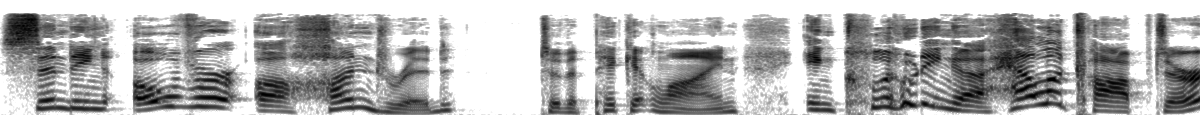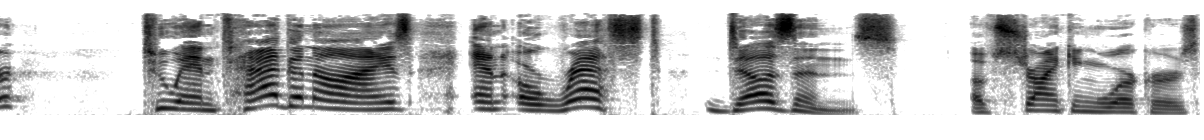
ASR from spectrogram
sending over a hundred to the picket line, including a helicopter, to antagonize and arrest dozens of striking workers,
